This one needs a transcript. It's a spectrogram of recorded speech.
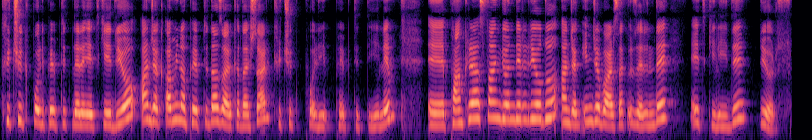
küçük polipeptitlere etki ediyor. Ancak aminopeptidaz arkadaşlar küçük polipeptit diyelim. E, pankreastan gönderiliyordu ancak ince bağırsak üzerinde etkiliydi diyoruz.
